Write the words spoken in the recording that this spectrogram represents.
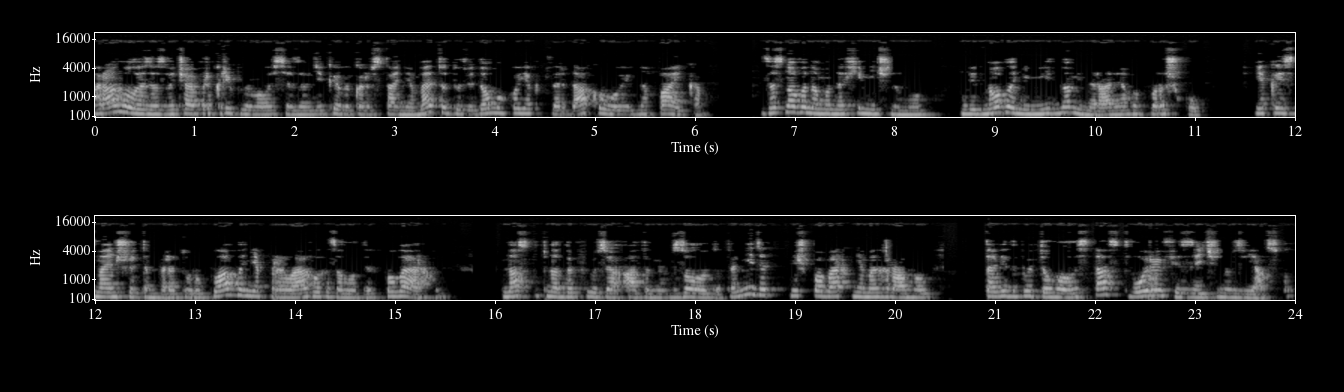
Гранули зазвичай прикріплювалися завдяки використанню методу, відомого як тверда колоїдна пайка, заснованому на хімічному відновленні мідно-мінерального порошку, який зменшує температуру плавлення прилеглих золотих поверхонь. наступна дифузія атомів золота та міді між поверхнями гранул та відбитого листа створює фізичну зв'язку.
